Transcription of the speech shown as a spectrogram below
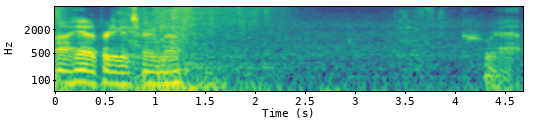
Ah, he had a pretty good turn though. Crap.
